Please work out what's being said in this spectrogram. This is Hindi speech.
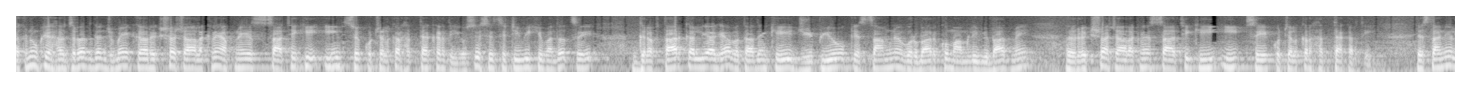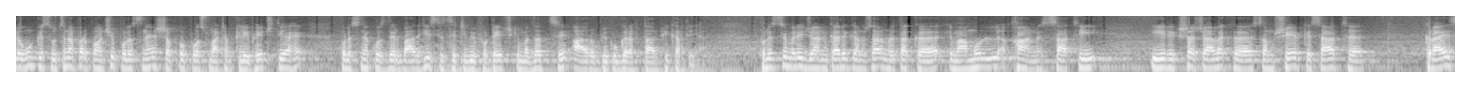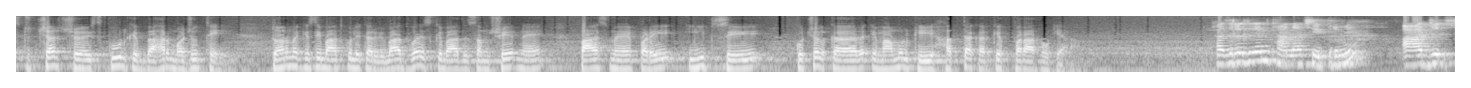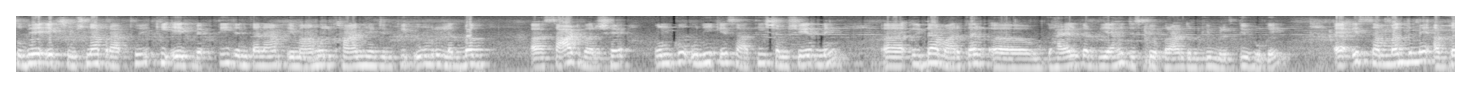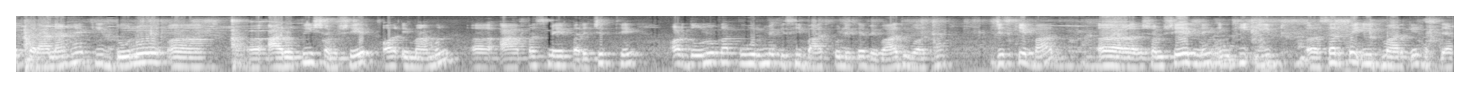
लखनऊ के हजरतगंज में एक रिक्शा चालक ने अपने साथी की ईंट से कुचलकर हत्या कर दी। उसे सीसीटीवी की मदद से गिरफ़्तार कर लिया गया। बता दें कि जीपीओ के सामने गुरुवार को मामूली विवाद में रिक्शा चालक ने साथी की ईंट से कुचलकर हत्या कर दी। स्थानीय लोगों की सूचना पर पहुँची पुलिस ने शव को पोस्टमार्टम के लिए भेज दिया है। पुलिस ने कुछ देर बाद ही सीसीटीवी फुटेज की मदद से आरोपी को गिरफ़्तार भी कर लिया। पुलिस से मिली जानकारी के अनुसार मृतक इमामुल खान, साथी, ई रिक्शा चालक, शमशेर के साथ क्राइस्ट चर्च स्कूल के बाहर मौजूद थे। दोनों में किसी बात को लेकर विवाद हुआ, इसके बाद शमशेर ने पास में पड़े ईंट से कुचलकर इमामुल की हत्या करके फरार हो गया। हजरतगंज थाना क्षेत्र में आज सुबह एक सूचना प्राप्त हुई कि एक व्यक्ति जिनका नाम इमामुल खान है, जिनकी उम्र लगभग साठ वर्ष है, उनको उन्हीं के साथी शमशेर ने ईटा मारकर घायल कर दिया है, जिसके उपरांत उनकी मृत्यु हो गई। इस संबंध में अवगत कराना है कि दोनों आरोपी शमशेर और इमामुल आपस में परिचित थे और दोनों का पूर्व में किसी बात को लेकर विवाद हुआ था, जिसके बाद शमशेर ने इनकी ईट सर पे ईट मार के हत्या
